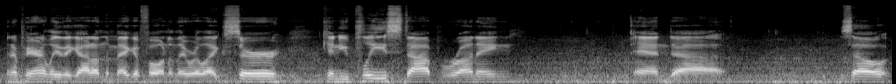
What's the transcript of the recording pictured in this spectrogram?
And apparently they got on the megaphone and they were like, "Sir, can you please stop running?" And uh, so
